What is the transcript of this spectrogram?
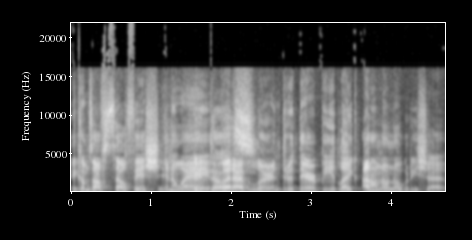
It comes off selfish in a way, It but. I've learned through therapy, like I don't know nobody's shit.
